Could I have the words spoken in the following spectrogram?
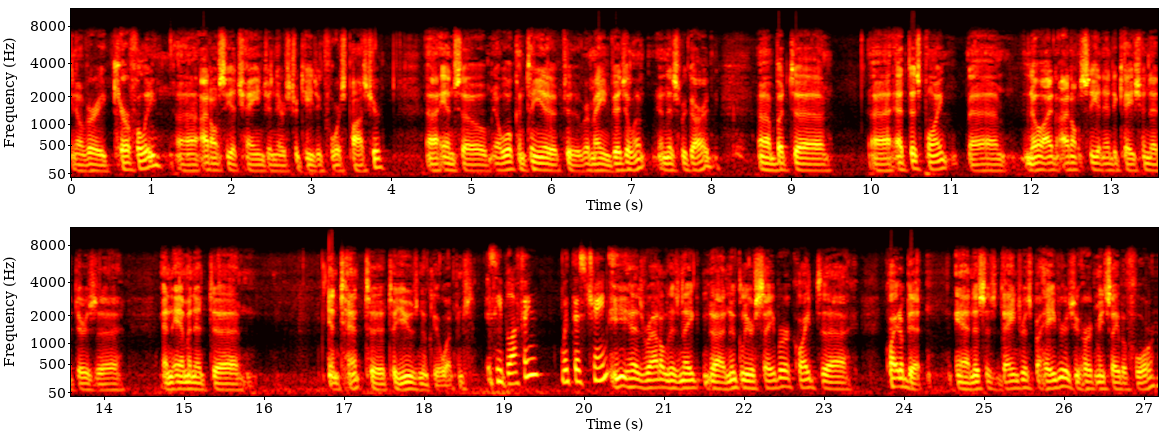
you know, very carefully. Uh, I don't see a change in their strategic force posture, uh, and so you know, we'll continue to remain vigilant in this regard. Uh, but uh, at this point, uh, no, I, I, don't see an indication that there's a, an imminent uh, intent to, to use nuclear weapons. Is he bluffing with this change? He has rattled his na- nuclear saber quite quite a bit, and this is dangerous behavior, as you heard me say before.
